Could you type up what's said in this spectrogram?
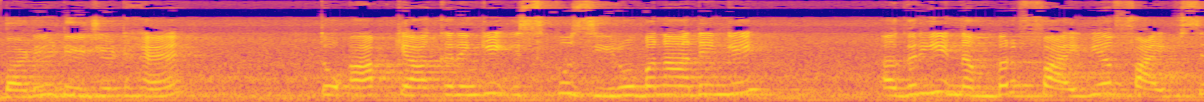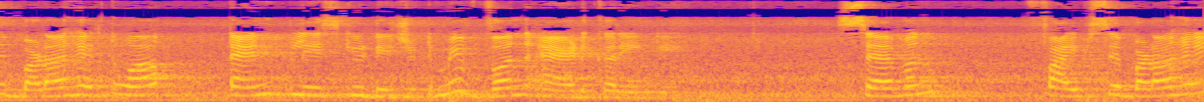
बड़े डिजिट हैं तो आप क्या करेंगे? इसको ज़ीरो बना देंगे। अगर ये नंबर फाइव या फाइव से बड़ा है तो आप टेन प्लेस की डिजिट में वन ऐड करेंगे। सेवन फाइव से बड़ा है,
